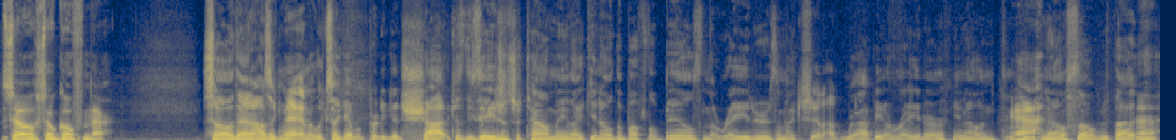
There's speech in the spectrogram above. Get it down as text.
so so go from there. So then I was like, man, it looks like I have a pretty good shot because these agents are telling me, like, you know, the Buffalo Bills and the Raiders. I'm like, shit, I'd, I'd be a Raider, you know? And, Yeah. You know, so we thought, uh-huh.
